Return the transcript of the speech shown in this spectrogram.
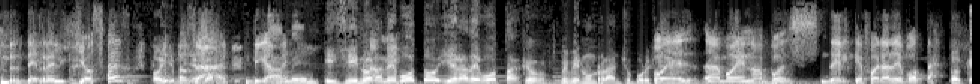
de religiosas, Oye, o sea, dígame. Amén. Y si no era Amén. devoto y era devota, que vivía en un rancho, por ejemplo. Pues, ah, bueno, pues del que fuera devota. Ok.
